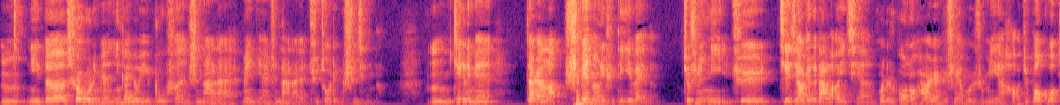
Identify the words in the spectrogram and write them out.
嗯，你的收入里面应该有一部分是拿来每年是拿来去做这个事情的。嗯，这个里面当然了，识别能力是第一位的，就是你去结交这个大佬以前，或者是公众号认识谁或者什么也好，就包括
